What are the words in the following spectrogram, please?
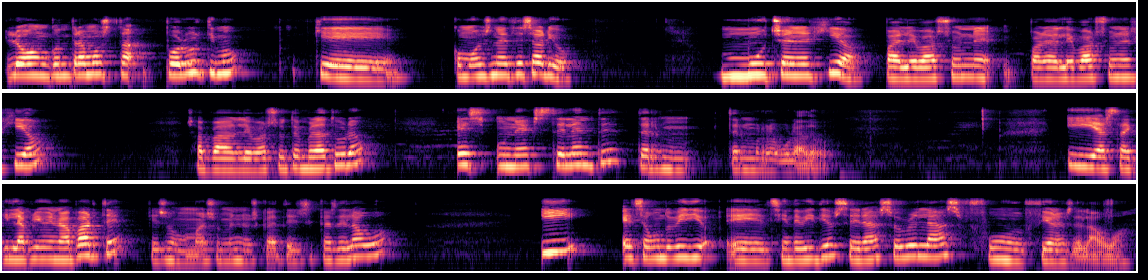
Luego encontramos, por último, que como es necesario mucha energía para elevar su, para elevar su energía, o sea, para elevar su temperatura, es un excelente termorregulador. Y hasta aquí la primera parte, que son más o menos características del agua. Y el segundo vídeo, el siguiente vídeo será sobre las funciones del agua.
